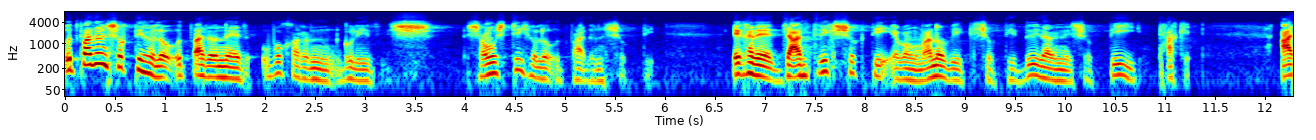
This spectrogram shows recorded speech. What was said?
উৎপাদন শক্তি হলো উৎপাদনের উপকরণগুলির সমষ্টি হলো উৎপাদন শক্তি। এখানে যান্ত্রিক শক্তি এবং মানবিক শক্তি দুই ধরনের শক্তিই থাকে। আর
